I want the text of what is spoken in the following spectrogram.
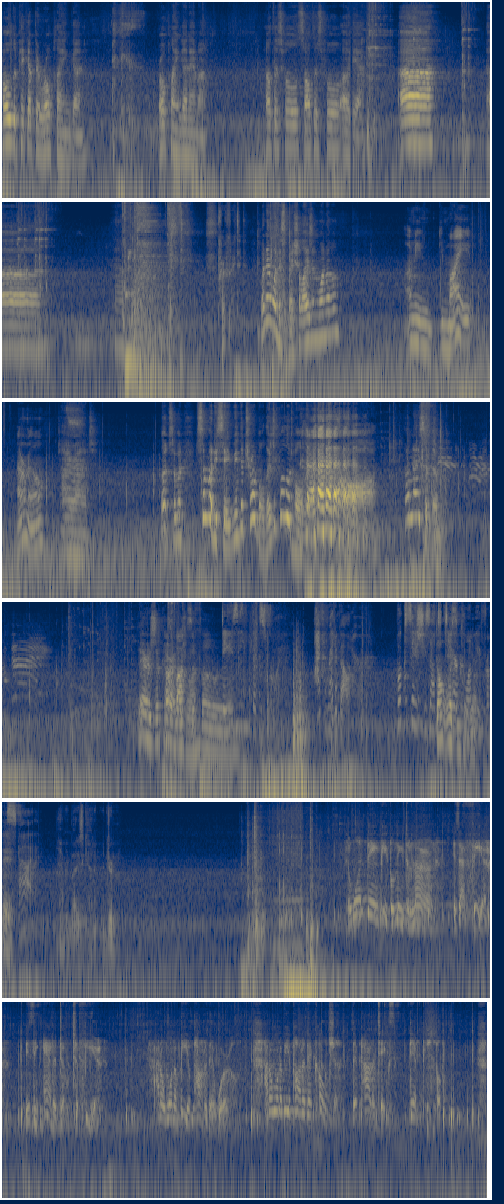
Hold to pick up their role-playing gun. role-playing gun ammo. Health is full. Salt is full. Oh yeah. Uh. Uh. Perfect. Wouldn't I want to specialize in one of them? I mean, you might. I don't know. Tyrant. Look, someone somebody saved me the trouble. There's a bullet hole there. Aww. How nice of them. There's a car. There's a of one. Daisy Fitzroy. I've read about her. Books say she's out Don't to listen tear to it Columbia yet. from Hey. the sky. Everybody's got a dream. The one thing people need to learn is that fear is the antidote to fear. I don't want to be a part of their world. I don't want to be a part of their culture, their politics, their people.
